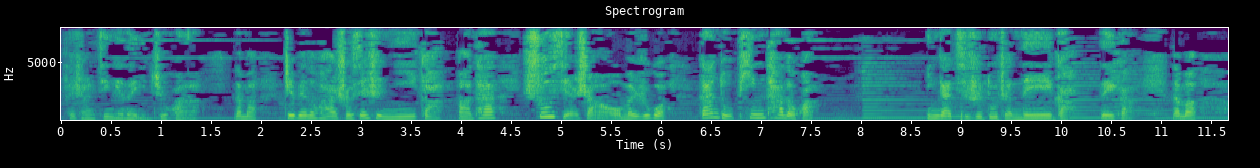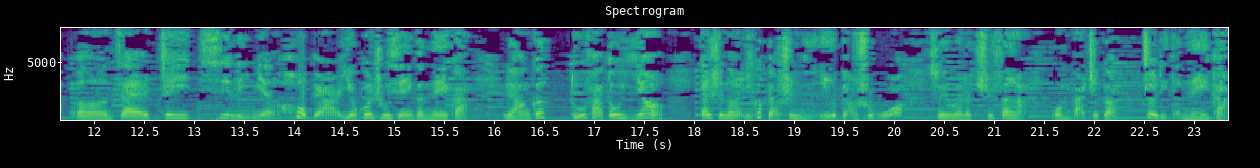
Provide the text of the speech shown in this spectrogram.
非常经典的一句话啊。那么这边的话，首先是尼嘎啊，它书写上啊，我们如果单独拼它的话，应该其实读成 nega nega。那么，嗯，在这一期里面后边也会出现一个 nega，两个读法都一样，但是呢，一个表示你，一个表示我，所以为了区分啊，我们把这个这里的 nega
